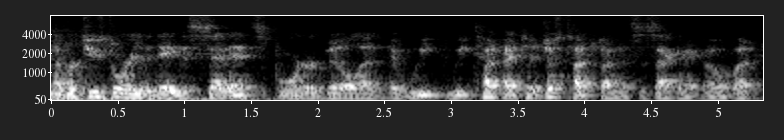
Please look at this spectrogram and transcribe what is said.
Number two story of the day: the Senate's border bill. And we we t- I t- just touched on this a second ago, but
